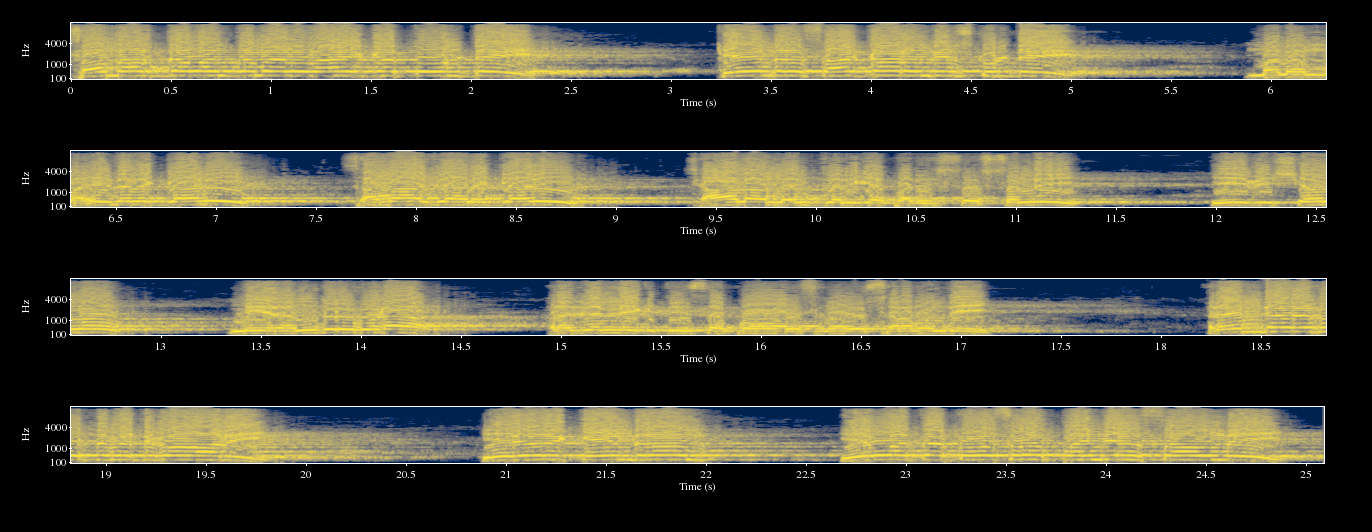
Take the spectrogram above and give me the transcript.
సమర్థవంతమైన నాయకత్వం ఉంటే కేంద్ర సహకారం తీసుకుంటే మన మహిళలకు గాని సమాజానికి గాని చాలా మంచి జరిగే పరిస్థితి వస్తుంది. ఈ విషయంలో మీరందరూ కూడా ప్రజల్లోకి తీసుకుపోవాల్సిన అవసరం ఉంది. రెండోది గుర్తుపెట్టుకోవాలి. ఈరోజు కేంద్రం యువత కోసం పనిచేస్తా ఉంది.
